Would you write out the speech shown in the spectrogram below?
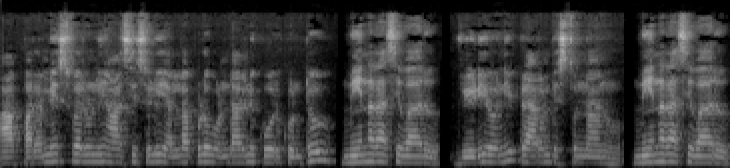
ఆ పరమేశ్వరుని ఆశీస్సులు ఎల్లప్పుడూ ఉండాలని కోరుకుంటూ మీనరాశి వారు. వీడియోని ప్రారంభిస్తున్నాను. మీనరాశి వారు.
